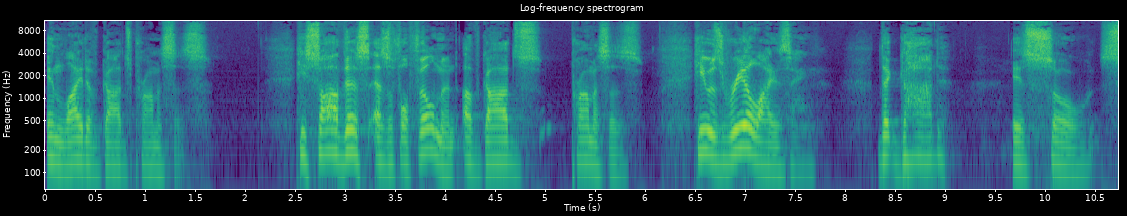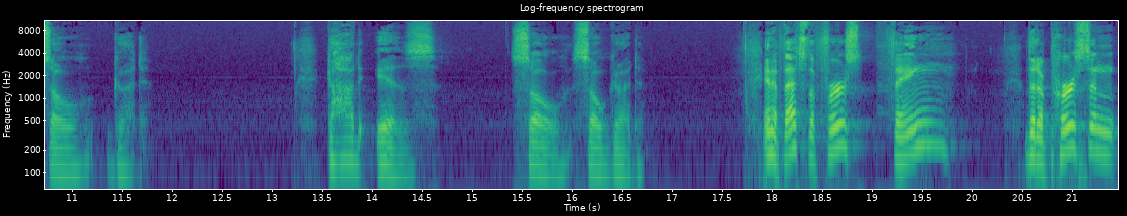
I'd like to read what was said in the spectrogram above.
in light of God's promises. He saw this as a fulfillment of God's promises. He was realizing that God is so, so good. God is so, so good. And if that's the first thing that a person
